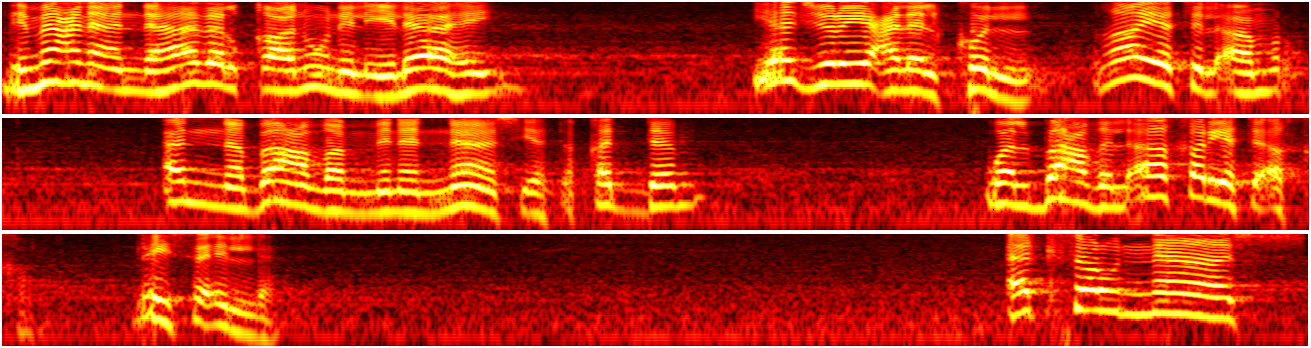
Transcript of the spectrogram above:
بمعنى أن هذا القانون الإلهي يجري على الكل غاية الأمر أن بعضا من الناس يتقدم والبعض الآخر يتأخر ليس إلا. أكثر الناس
